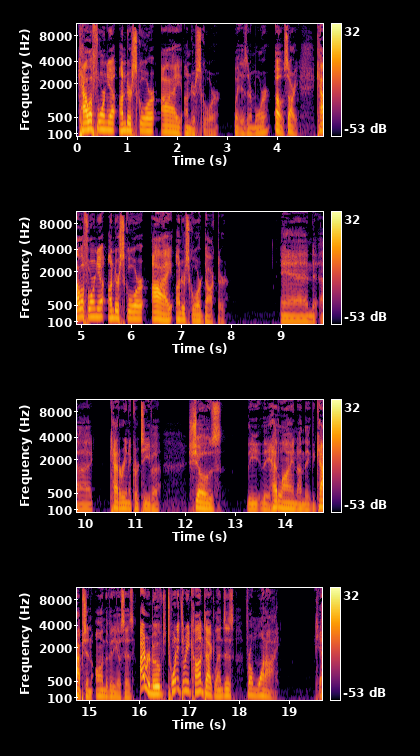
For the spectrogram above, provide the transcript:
California underscore I underscore. Wait, is there more? Oh, sorry. California underscore I underscore doctor. And uh, Katerina Kurteva shows the the headline on the, the caption on the video says, I removed 23 contact lenses from one eye. Yeah.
